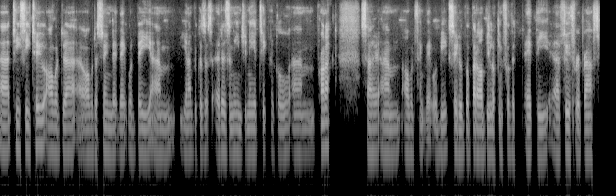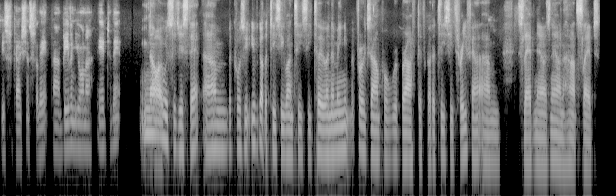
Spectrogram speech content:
uh, TC2, I would uh, I would assume that that would be um, you know because it's, it is an engineered technical um, product. So um, I would think that would be suitable, but I'll be looking for the at the uh, ribraft specifications for that. Uh, Bevan, you want to add to that? No, I would suggest that um, because you, you've got the TC1, TC2, and I mean, for example, Ribraft, they've got a TC3 um, slab now, is now enhanced slabs.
